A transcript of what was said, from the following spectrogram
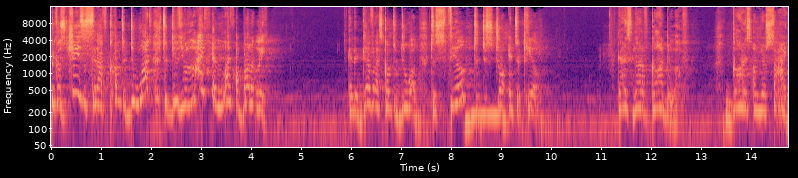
Because Jesus said, I've come to do what? To give you life and life abundantly. And the devil has come to do what? To steal, to destroy, and to kill. That is not of God, beloved. God is on your side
